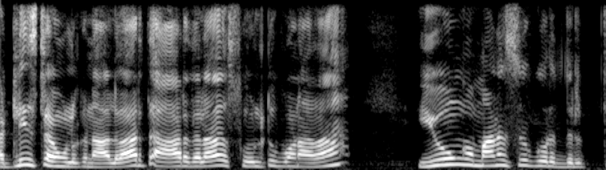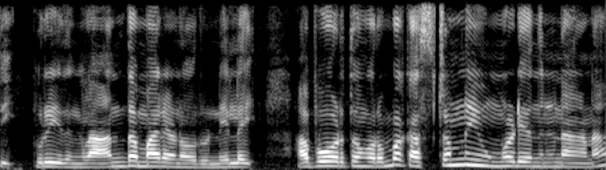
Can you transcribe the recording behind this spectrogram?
அட்லீஸ்ட் அவங்களுக்கு நாலு வார்த்தை ஆறுதலாக சொல்லிட்டு போனால் தான் இவங்க மனசுக்கு ஒரு திருப்தி. புரியுதுங்களா? அந்த மாதிரியான ஒரு நிலை. அப்போது ஒருத்தவங்க ரொம்ப கஷ்டம்னு இவங்க முன்னாடி வந்து நின்னாங்கன்னா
